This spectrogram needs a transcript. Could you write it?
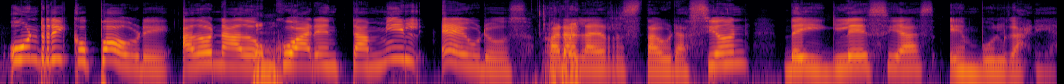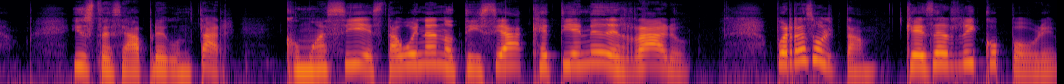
un rico pobre ha donado ¿Cómo? 40 mil euros Ah, para la restauración de iglesias en Bulgaria. Y usted se va a preguntar, ¿cómo así? Esta buena noticia, ¿qué tiene de raro? Pues resulta que ese rico pobre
